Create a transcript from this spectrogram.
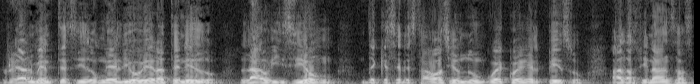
realmente, si don Elio hubiera tenido la visión de que se le estaba haciendo un hueco en el piso a las finanzas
